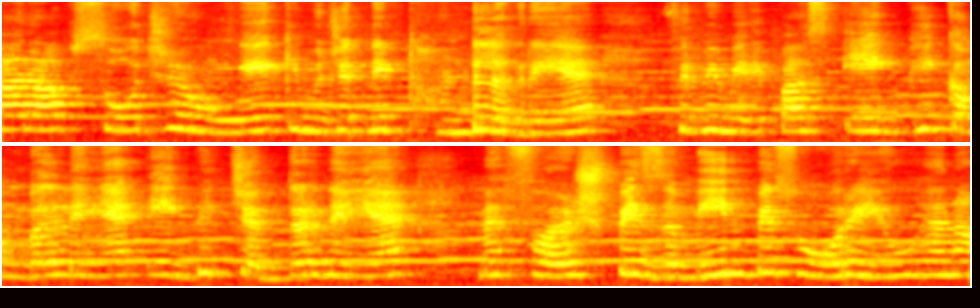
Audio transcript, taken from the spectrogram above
यार, आप सोच रहे होंगे कि मुझे इतनी ठंड लग रही है, फिर भी मेरे पास एक भी कंबल नहीं है, एक भी चादर नहीं है। मैं फर्श पे, ज़मीन पे सो रही हूँ, है ना?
